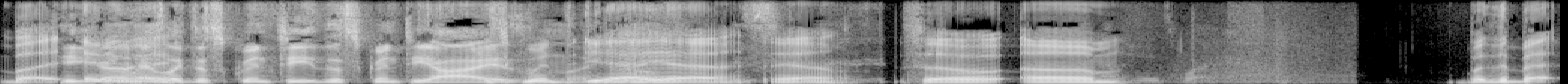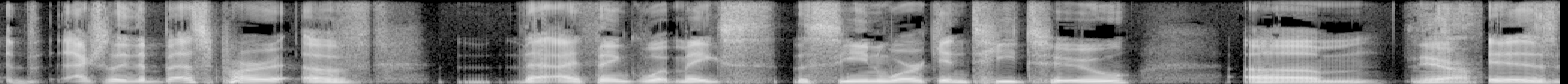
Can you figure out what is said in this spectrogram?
but He kind of has like the squinty, the squinty eyes. and, squint. like, yeah, you know, yeah, yeah. So, um, but the be- actually the best part of that, I think, what makes the scene work in T two. Um, Yeah. is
